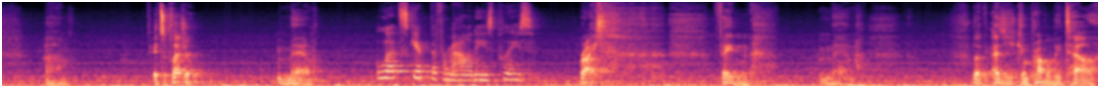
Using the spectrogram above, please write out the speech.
um, it's a pleasure, ma'am. Let's skip the formalities, please. Right. Faden, ma'am. Look, as you can probably tell,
